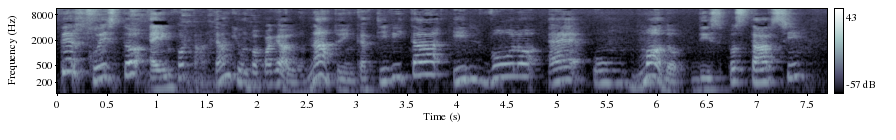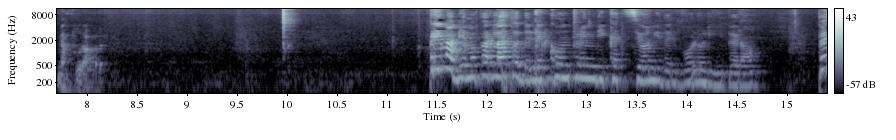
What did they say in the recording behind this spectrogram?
Per questo è importante anche un pappagallo nato in cattività, il volo è un modo di spostarsi naturale. Prima abbiamo parlato delle controindicazioni del volo libero. Per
